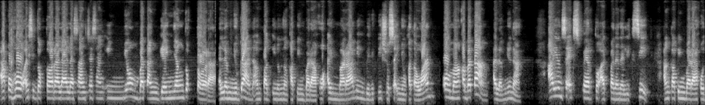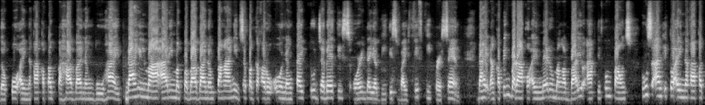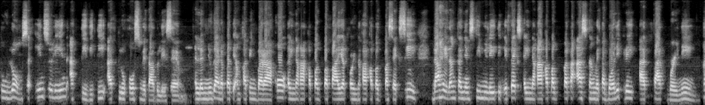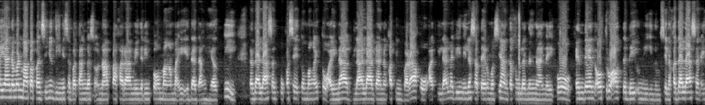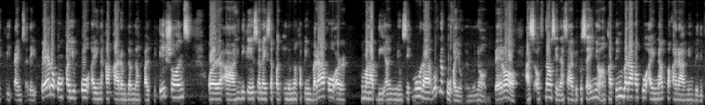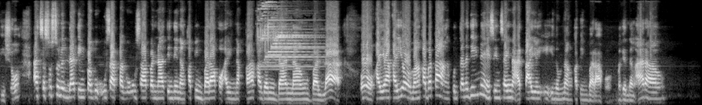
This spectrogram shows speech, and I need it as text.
Ako ho ay si Doktora Lala Sanchez, ang inyong Batanggenyang doktora. Alam nyo ga na ang pag-inom ng kaping barako ay maraming benepisyo sa inyong katawan? O mga kabatang, alam nyo na. Ayon sa eksperto at pananaliksik, ang kaping barako daw po ay nakakapagpahaba ng buhay dahil maaaring magpababa ng panganib sa pagkakaroon ng type 2 diabetes or diabetes by 50%. Dahil ang kaping barako ay merong mga bioactive compounds kung saan ito ay nakakatulong sa insulin activity at glucose metabolism. Alam nyo na pati ang kaping barako ay nakakapagpapayat or nakakapagpaseksi dahil ang kanyang stimulating effects ay nakakapagpataas ng metabolic rate at fat burning. Kaya naman mapapansin nyo din sa Batangas o napakarami na rin po ang mga maiedad ang healthy. Kadalasan po kasi itong mga ito ay naglalaga ng kaping barako at ilalagay nila sa thermos yan katulad ng nanay ko. And then all throughout the day umiinom sila. Kadalasan ay 3 times a day. Pero kung kayo po ay nakakaramdam ng palpitations or ah, hindi kayo sanay sa pag-inom ng kaping barako or humahapdi ang inyong sikmura, wag na po kayong uminom. Pero as of now, sinasabi ko sa inyo, ang kaping barako po ay napakaraming benepisyo at sa susunod nating pag-uusap, pag-uusapan natin din ang kaping barako ay nakakaganda ng balat. O, kaya kayo, mga kabatang, punta na din eh, sinsay na at tayo'y iinom ng kaping barako. Magandang araw!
